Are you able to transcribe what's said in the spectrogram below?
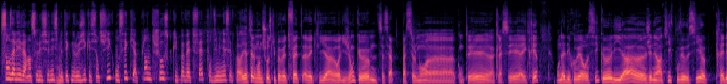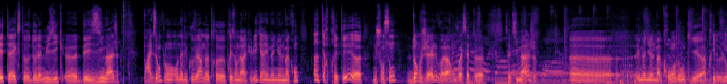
Sans aller vers un solutionnisme mm. technologique et scientifique, on sait qu'il y a plein de choses qui peuvent être faites pour diminuer cette consommation. Alors, il y a tellement de choses qui peuvent être faites avec l'IA religion que ça ne sert pas seulement à compter, à classer, à écrire. On a découvert aussi que l'IA euh, générative pouvait aussi euh, créer des textes, de la musique, euh, des images. Par exemple, on, a découvert notre président de la République, hein, Emmanuel Macron, interpréter euh, une chanson d'Angèle. Voilà, on voit cette, euh, image. Euh, Emmanuel Macron, donc, qui a pris le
